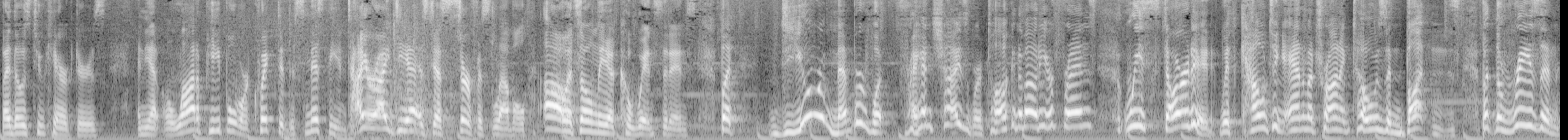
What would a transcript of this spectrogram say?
by those two characters, and yet a lot of people were quick to dismiss the entire idea as just surface level. Oh, it's only a coincidence. But do you remember what franchise we're talking about here, friends? We started with counting animatronic toes and buttons. But the reason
